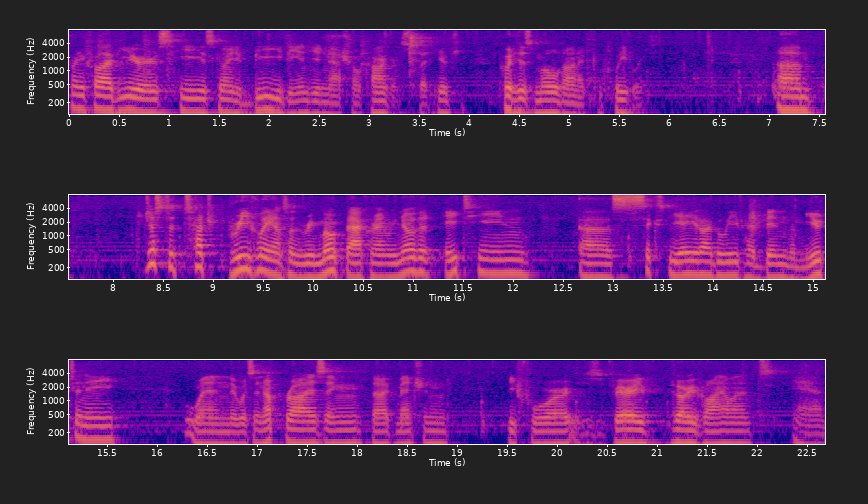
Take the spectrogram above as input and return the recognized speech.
25 years, he is going to be the Indian National Congress, but he'll put his mold on it completely. Um, just to touch briefly on some of the remote background, we know that 1868, uh, I believe, had been the mutiny when there was an uprising that I've mentioned before. It was very, very violent, and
